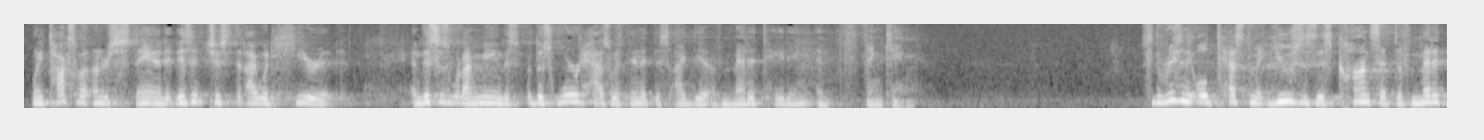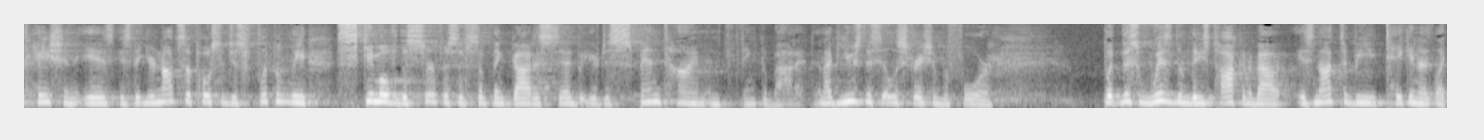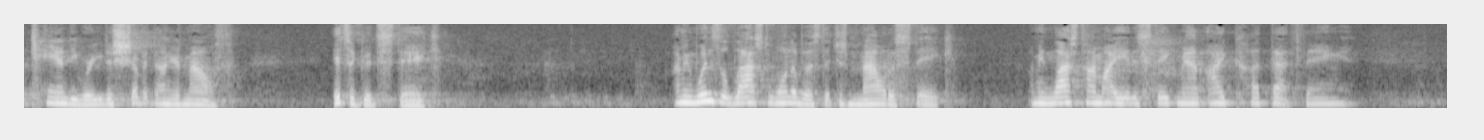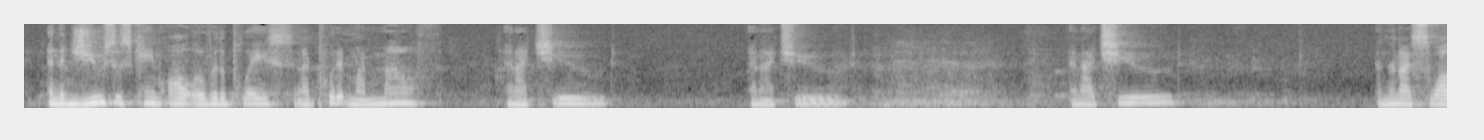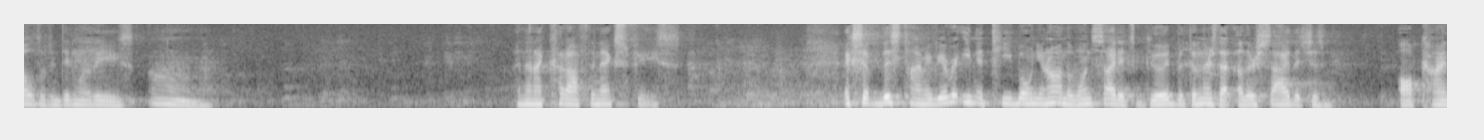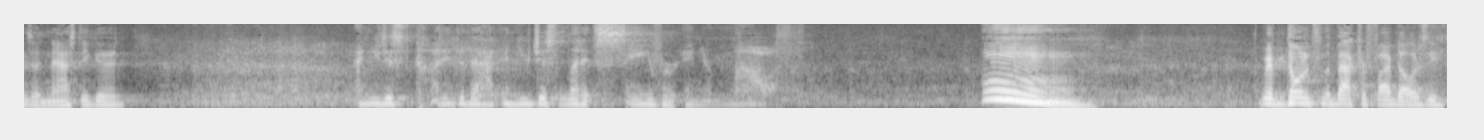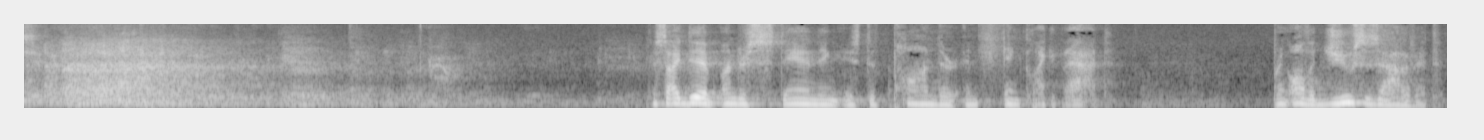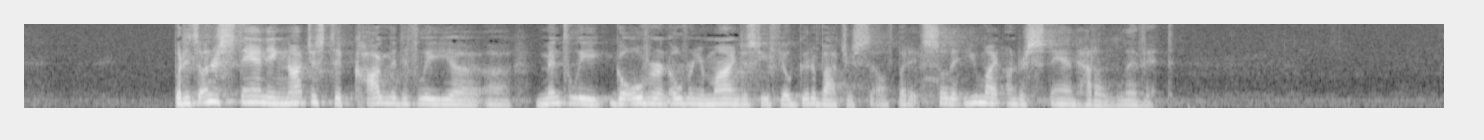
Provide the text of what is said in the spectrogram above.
When he talks about understand, it isn't just that I would hear it. And this is what I mean. This, this word has within it this idea of meditating and thinking. See, the reason the Old Testament uses this concept of meditation is, is that you're not supposed to just flippantly skim over the surface of something God has said, but you're to spend time and think about it. And I've used this illustration before. But this wisdom that he's talking about is not to be taken as like candy where you just shove it down your mouth. It's a good steak. I mean, when's the last one of us that just mowed a steak? I mean, last time I ate a steak, man, I cut that thing and the juices came all over the place, and I put it in my mouth, and I chewed, and I chewed, and I chewed, and then I swallowed it and did one of these. Mm. And then I cut off the next piece. Except this time, have you ever eaten a T bone? You know, on the one side it's good, but then there's that other side that's just all kinds of nasty good and you just cut into that and you just let it savor in your mouth. Mmm. We have donuts in the back for $5 each. This idea of understanding is to ponder and think like that. Bring all the juices out of it. But it's understanding not just to cognitively, uh, uh, mentally go over and over in your mind just so you feel good about yourself, but it's so that you might understand how to live it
